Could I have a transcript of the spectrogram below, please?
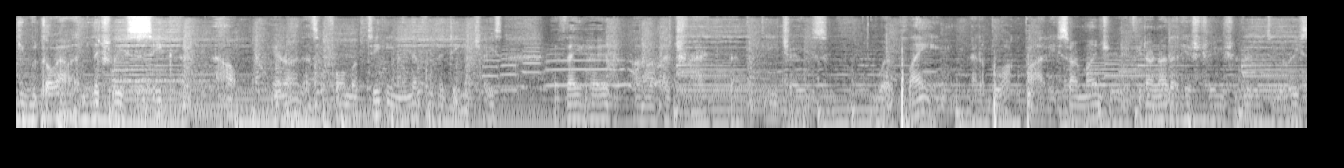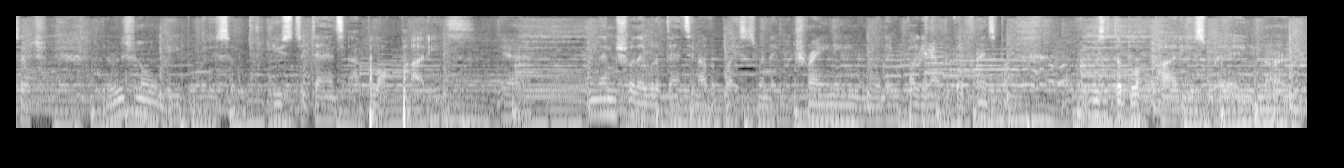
he would go out and literally seek them out. You know, that's a form of digging, and then for the DJs, if they heard uh, a track that the DJs were playing at a block party. So, mind you, if you don't know that history, you should really do your research. The original b-boys used to dance at block parties. Yeah. And I'm sure they would have danced in other places when they were training and when they were bugging out with their friends, but it was at the block parties where, you know,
